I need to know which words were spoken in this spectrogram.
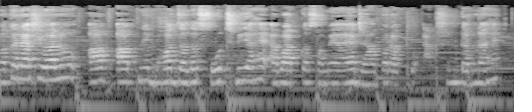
मकर राशि वालों, आप, आपने बहुत ज़्यादा सोच लिया है, अब आपका समय आया जहाँ पर आपको एक्शन करना है।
